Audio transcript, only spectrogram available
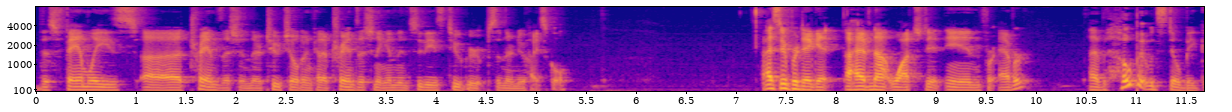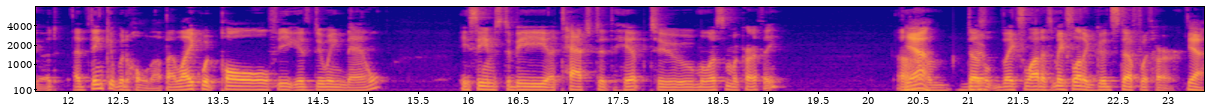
this family's uh, transition. Their two children kind of transitioning into these two groups in their new high school. I super dig it. I have not watched it in forever. I would hope it would still be good. I think it would hold up. I like what Paul Feig is doing now. He seems to be attached at the hip to Melissa McCarthy. Um, Yeah. does makes a lot of makes a lot of good stuff with her. Yeah.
